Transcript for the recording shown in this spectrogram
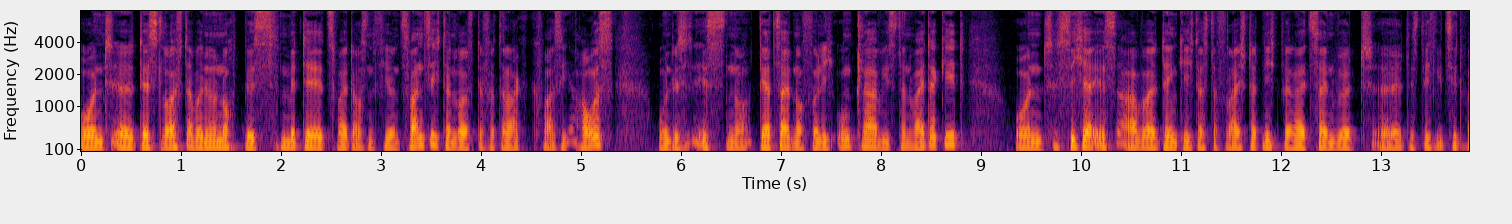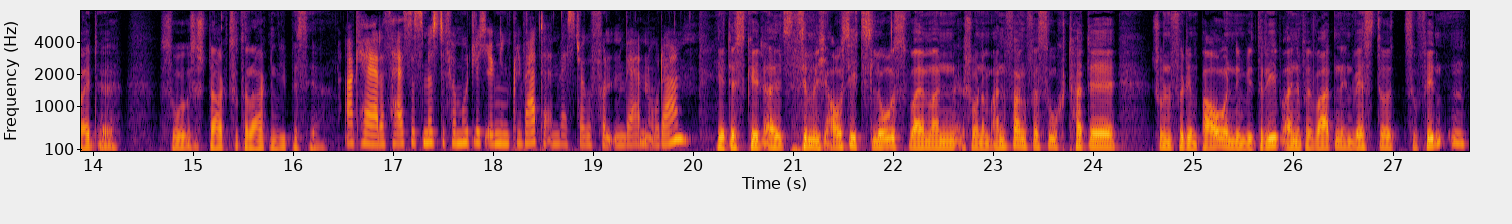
Und äh, das läuft aber nur noch bis Mitte 2024. Dann läuft der Vertrag quasi aus. Und es ist noch derzeit noch völlig unklar, wie es dann weitergeht. Und sicher ist aber, denke ich, dass der Freistaat nicht bereit sein wird, äh, das Defizit weiter so stark zu tragen wie bisher. Okay, das heißt, es müsste vermutlich irgendwie ein privater Investor gefunden werden, oder? Ja, das gilt als ziemlich aussichtslos, weil man schon am Anfang versucht hatte, schon für den Bau und den Betrieb einen privaten Investor zu finden.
